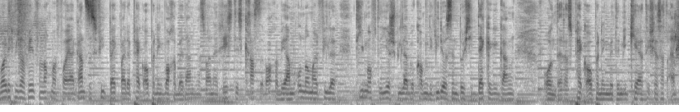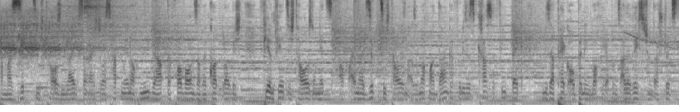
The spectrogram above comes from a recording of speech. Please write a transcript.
wollte ich mich auf jeden Fall nochmal für euer ganzes Feedback bei der Pack-Opening-Woche bedanken. Es war eine richtig krasse Woche. Wir haben unnormal viele Team of the Year-Spieler bekommen. Die Videos sind durch die Decke gegangen. Und äh, das Pack-Opening mit dem Ikea-T-Shirt hat einfach mal 70.000 Likes erreicht. Was hatten wir noch nie gehabt. Davor war unser Rekord, glaube ich, 44.000 und jetzt auf einmal 70.000. Also nochmal danke für dieses krasse Feedback in dieser Pack-Opening-Woche. Ihr habt uns alle richtig unterstützt.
